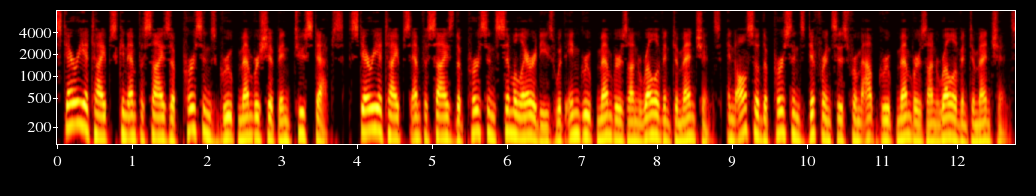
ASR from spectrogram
Stereotypes can emphasize a person's group membership in two steps. Stereotypes emphasize the person's similarities with in-group members on relevant dimensions, and also the person's differences from out-group members on relevant dimensions.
